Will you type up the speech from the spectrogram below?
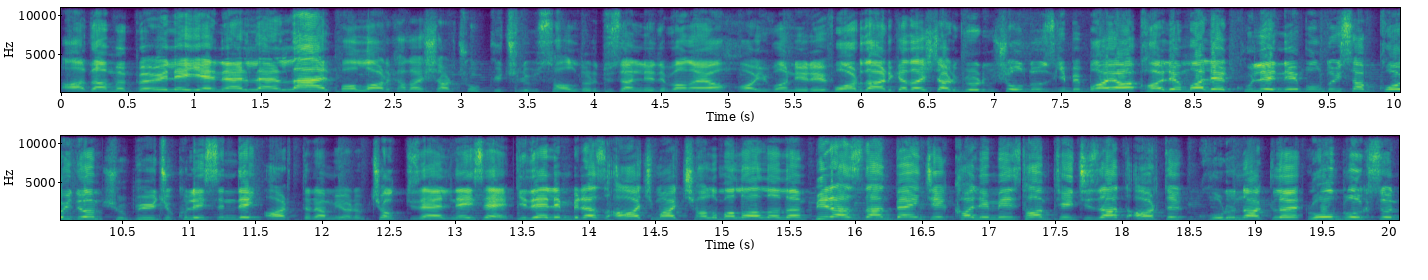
Adamı böyle yenerler lan. Vallahi arkadaşlar çok güçlü bir saldırı düzenledi bana ya. Hayvan herif. Bu arada arkadaşlar görmüş olduğunuz gibi baya kale male kule ne bulduysam koydum. Şu büyücü kulesini de arttıramıyorum. Çok güzel. Neyse gidelim biraz ağaç maç çalmalı alalım. Birazdan bence kalemiz tam teçhizat artık korunaklı. Roblox'un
